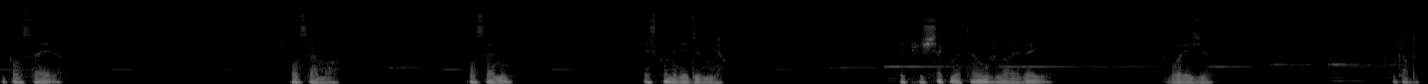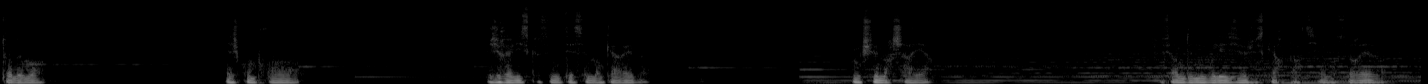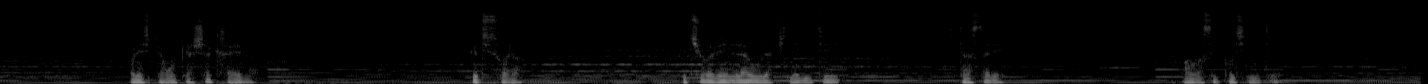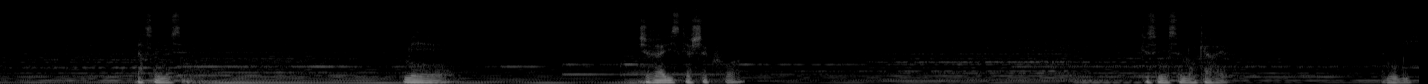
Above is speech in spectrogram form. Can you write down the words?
Je pense à elle. Je pense à moi. Je pense à nous. Est-ce qu'on allait devenir? Et puis chaque matin où je me réveille, j'ouvre les yeux. Je regarde autour de moi. Et je comprends. Je réalise que ce n'était seulement qu'un rêve. Donc je fais marche arrière. Je ferme de nouveau les yeux jusqu'à repartir dans ce rêve, en espérant qu'à chaque rêve, que tu sois là, que tu reviennes là où la finalité s'est installée, pour avoir cette continuité. Personne ne sait. Mais je réalise qu'à chaque fois, que ce n'est seulement qu'un rêve, un oubli.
